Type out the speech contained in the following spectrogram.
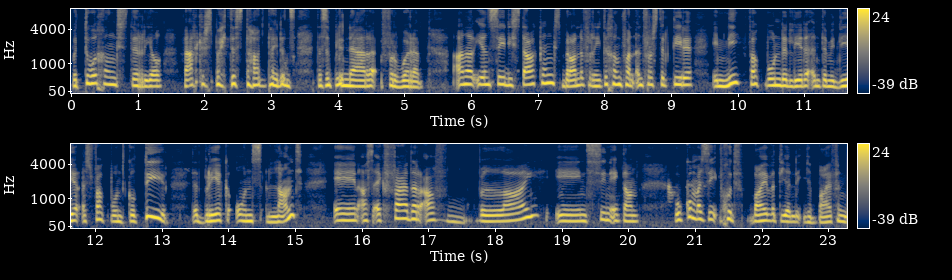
betogings te reël, werkers by te staan tydens dissiplinêre verhore. Ander een sê die stakings, brande, vernietiging van infrastrukture en nie vakbonde lede intimideer is vakbond kultuur. Dit breek ons land. En as ek verder af bly en sien ek dan hoekom is die goed baie wat julle baie van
